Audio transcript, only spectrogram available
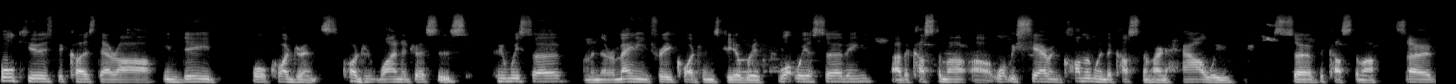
four Qs because there are indeed four quadrants. Quadrant one addresses whom we serve. I mean, the remaining three quadrants deal with what we are serving, uh, the customer, uh, what we share in common with the customer, and how we serve the customer. So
